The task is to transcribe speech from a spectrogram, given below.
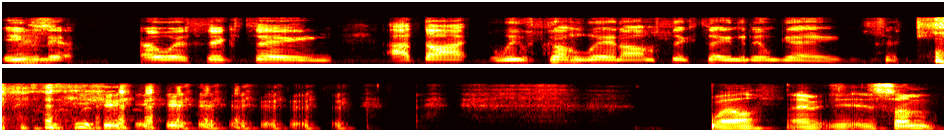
Even There's- if I was 16, I thought we was gonna win all 16 of them games. well, I mean, some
